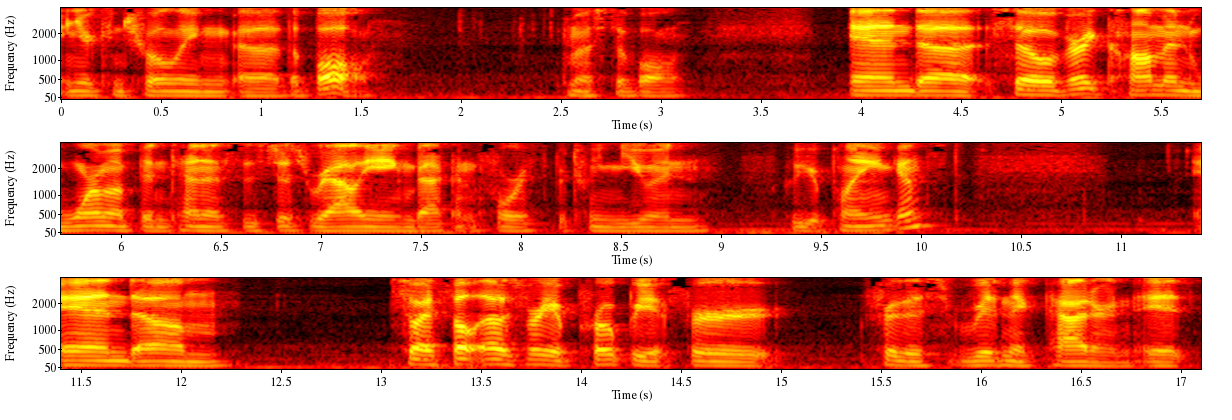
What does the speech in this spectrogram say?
and you're controlling uh, the ball, most of all. And uh, so a very common warm-up in tennis is just rallying back and forth between you and who you're playing against. And um, so I felt that was very appropriate for for this rhythmic pattern. It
